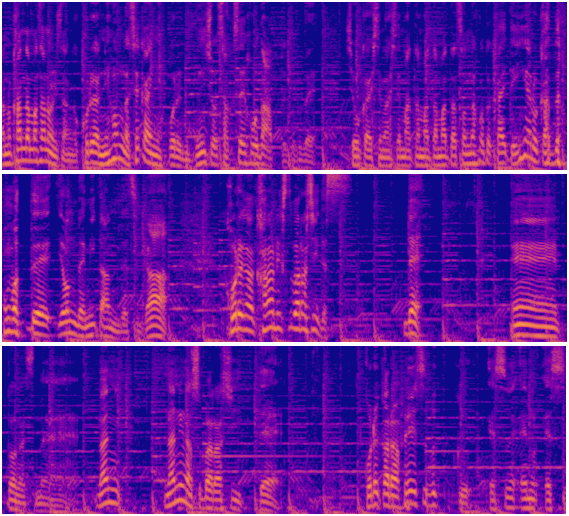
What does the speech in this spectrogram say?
あの神田正則さんがこれは日本が世界に誇れる文章作成法だということで紹介してましてまたまたまたそんなこと書いていいんやろかと思って読んでみたんですがこれがかなり素晴らしいです。でえー、っとですね何何が素晴らしいってこれから Facebook、SNS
